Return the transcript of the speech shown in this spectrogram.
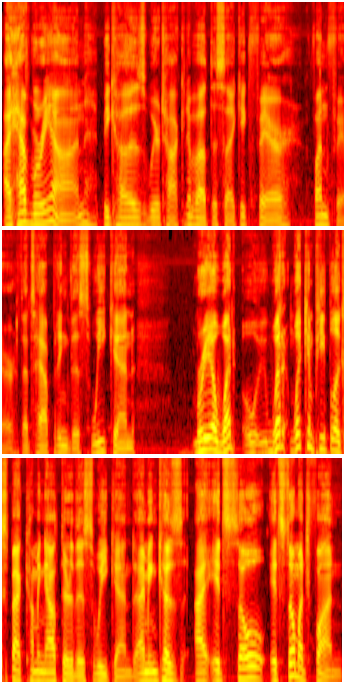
I have Maria on because we're talking about the Psychic Fair, Fun Fair, that's happening this weekend. Maria, what what what can people expect coming out there this weekend? I mean, because it's so it's so much fun,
